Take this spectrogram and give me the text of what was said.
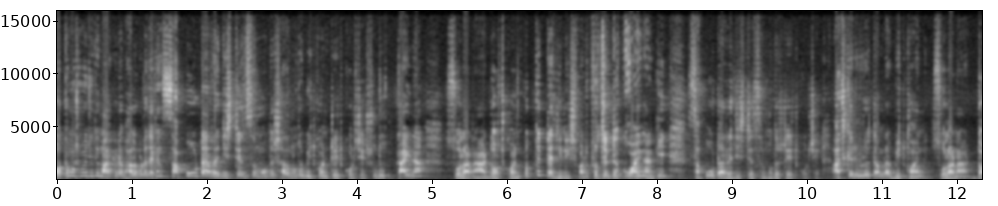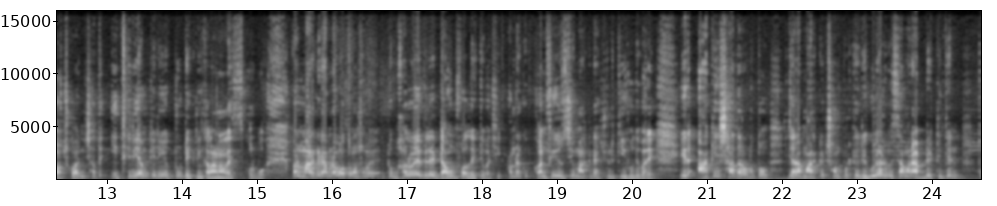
বর্তমান সময় যদি মার্কেটে ভালো করে দেখেন সাপোর্ট আর রেজিস্ট্যান্সের মধ্যে সাধারণত বিটকয়েন ট্রেড করছে। শুধু তাই না সোলানা ডচ কয়েন প্রত্যেকটা জিনিস মানে প্রত্যেকটা কয়েন আর কি সাপোর্ট আর রেজিস্ট্যান্সের মধ্যে ট্রেড করছে। আজকের ভিডিওতে আমরা বিটকয়েন সোলানা ডচ কয়েনের সাথে ইথেরিয়ামকে নিয়ে একটু টেকনিক্যাল অ্যানালাইসিস করব। কারণ মার্কেটে আমরা বর্তমান সময় একটু ভালো লেভেলের ডাউনফল দেখতে পাচ্ছি। আমরা খুব কনফিউজ যে মার্কেট অ্যাকচুয়ালি কী হতে পারে। এর আগে সাধারণত যারা মার্কেট সম্পর্কে রেগুলার বেসে আমার আপডেট নিতেন, তো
